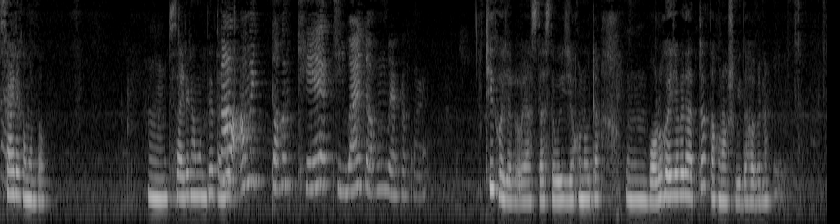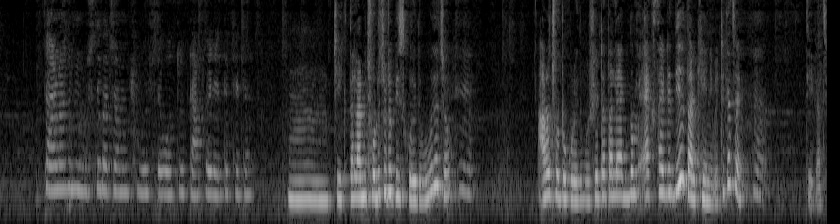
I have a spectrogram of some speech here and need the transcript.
সাইডে কামড় দাও? হুম সাইডে কামড় দিয়ে তাহলে আমি তখন খেয়ে চিবাই তখন ব্যথা করে। ঠিক হয়ে যাবে ওই আস্তে আস্তে। ওই যখন ওইটা উম, বড় হয়ে যাবে দাঁতটা তখন অসুবিধা হবে না। তার মানে তুমি বুঝতে পারছ আমি বুঝতে কত টাফ হয়ে যেতে খেতে। হুম ঠিক তাহলে আমি ছোট ছোট পিস করে দেবো বুঝেছ? আরও আরও ছোট করে দেবো সেটা তাহলে একদম এক সাইডে দিয়ে তার খেয়ে নিবে ঠিক আছে? হ্যাঁ। ঠিক আছে।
